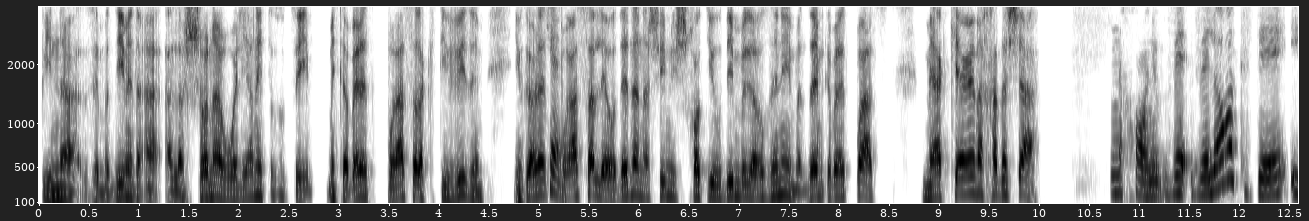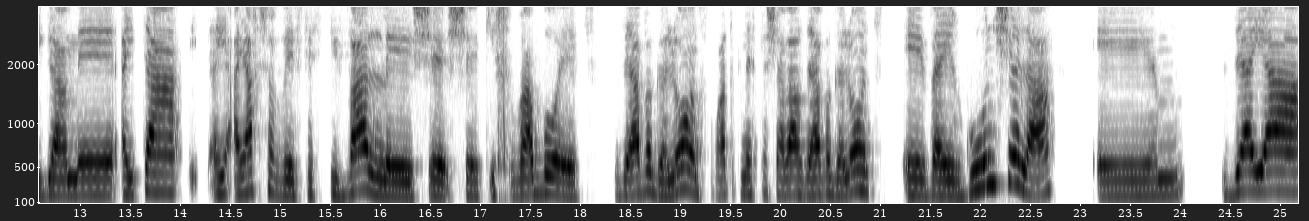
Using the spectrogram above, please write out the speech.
פינה. זה מדהים את הלשון האורווליאנית הזאת, היא מקבלת פרס על אקטיביזם, היא מקבלת כן. פרס על לעודד אנשים לשחוט יהודים בגרזנים, על זה היא מקבלת פרס, מהקרן החדשה. נכון, ו- ולא רק זה, היא גם uh, הייתה, היה, היה עכשיו פסטיבל uh, ש- שכיכבה בו uh, זהבה גלאון, חברת הכנסת לשעבר זהבה גלאון, uh, והארגון שלה, uh, זה היה,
